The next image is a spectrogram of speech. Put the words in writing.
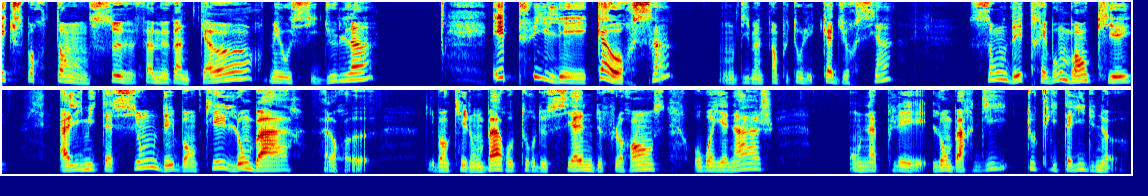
exportant ce fameux vin de Cahors, mais aussi du lin. Et puis les Cahorsiens, on dit maintenant plutôt les Cadurciens, sont des très bons banquiers, à l'imitation des banquiers lombards. Alors, euh, les banquiers lombards autour de Sienne, de Florence, au Moyen Âge, on appelait Lombardie toute l'Italie du Nord.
